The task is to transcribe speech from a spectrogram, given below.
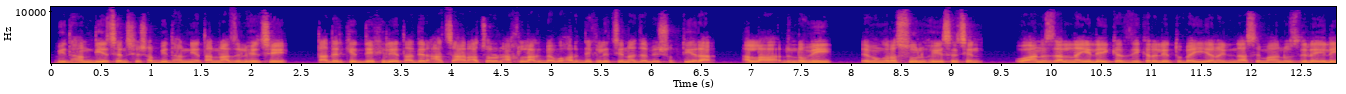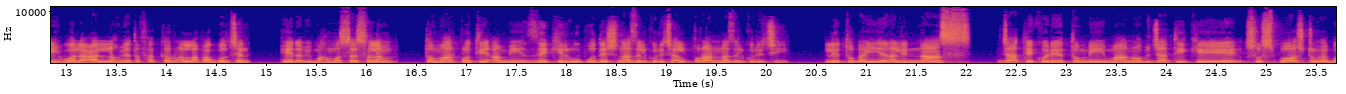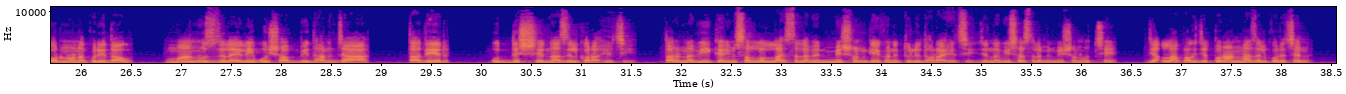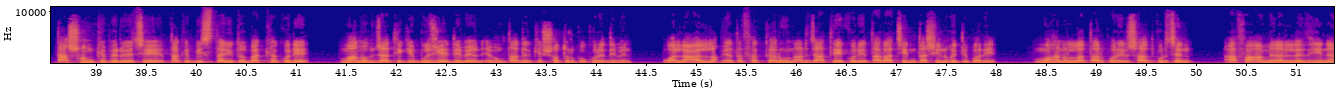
বিধান দিয়েছেন, সেসব বিধান নিয়ে তার নাজিল হয়েছে। তাদেরকে দেখলে, তাদের আচার, আচরণ আখলাক ব্যবহার দেখলে চেনা যাবে সত্যি এরা আল্লাহ নবী এবং রসুল হয়ে এসেছেন। ওয়ান জালনা এলাইকা জিকর আলী তুবাইয়াসমা নুজদিল এলাই ওয়ালা আল্লাহ ইয়াতাফাক্কারুন। আল্লাহ পাক বলছেন, হে নবী মোহাম্মদ সাল্লাম তোমার প্রতি আমি জিকির উপদেশ নাজেল করেছি আল কোরআন নাজেল করেছি। লেতুবাইয়ান আলী নাস যাতে করে তুমি মানব জাতিকে সুস্পষ্টভাবে বর্ণনা করে দাও। মানুষ মানুষদুল্লাহ এলি ওই সব বিধান যা তাদের উদ্দেশ্যে নাজিল করা হয়েছে। তাহলে নবী করিম সাল্লা সাল্লামের মিশনকে এখানে তুলে ধরা হয়েছে। যে নবী সাল্লামের মিশন হচ্ছে যে আল্লাহ পাক যে কোরআন নাজেল করেছেন তা সংক্ষেপে রয়েছে, তাকে বিস্তারিত ব্যাখ্যা করে মানব জাতিকে বুঝিয়ে দেবেন এবং তাদেরকে সতর্ক করে দেবেন। ওয়াল্লাহ আল্লাহ ইয়াতাফাক্কারুন, আর যাতে করে তারা চিন্তাশীল হতে পারে। মহান আল্লাহ তারপর এরশাদ করছেন, আফা আমিন আল্লাজিনা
